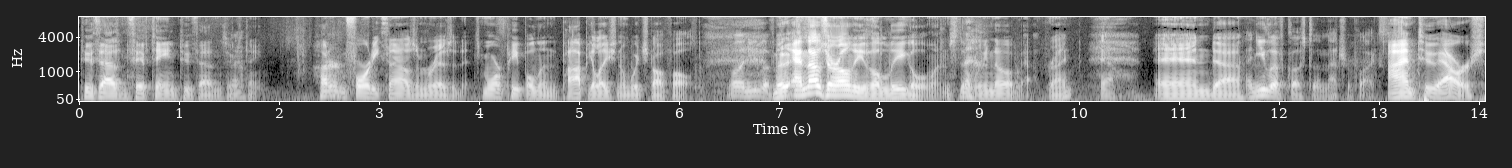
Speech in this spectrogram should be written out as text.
2015 and 2016. 140,000 residents, more people than the population of Wichita Falls. Well, and you live But- And those are only the legal ones that we know about, right? yeah, And uh, and you live close to the Metroplex. I'm two hours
